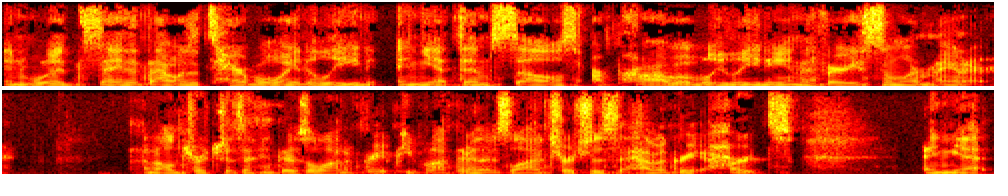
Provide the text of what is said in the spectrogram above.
and would say that that was a terrible way to lead, and yet themselves are probably leading in a very similar manner. At all churches, I think there's a lot of great people out there. There's a lot of churches that have a great heart and yet,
